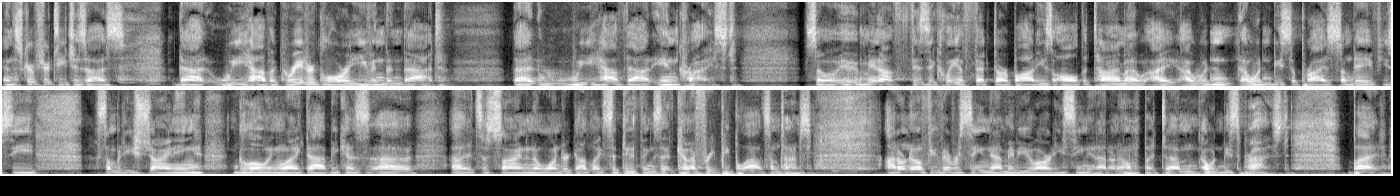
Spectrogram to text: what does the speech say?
And scripture teaches us that we have a greater glory even than that that we have that in Christ. So it may not physically affect our bodies all the time. I, I, I, wouldn't I wouldn't be surprised someday if you see somebody shining, glowing like that, because uh, uh, it's a sign and a wonder. God likes to do things that kind of freak people out sometimes. I don't know if you've ever seen that. Maybe you've already seen it. I don't know, but um, I wouldn't be surprised. But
